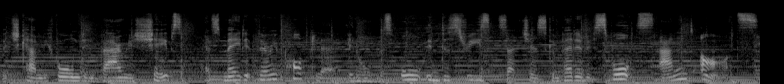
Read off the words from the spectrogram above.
which can be formed in various shapes has made it very popular in almost all industries such as competitive sports and arts.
